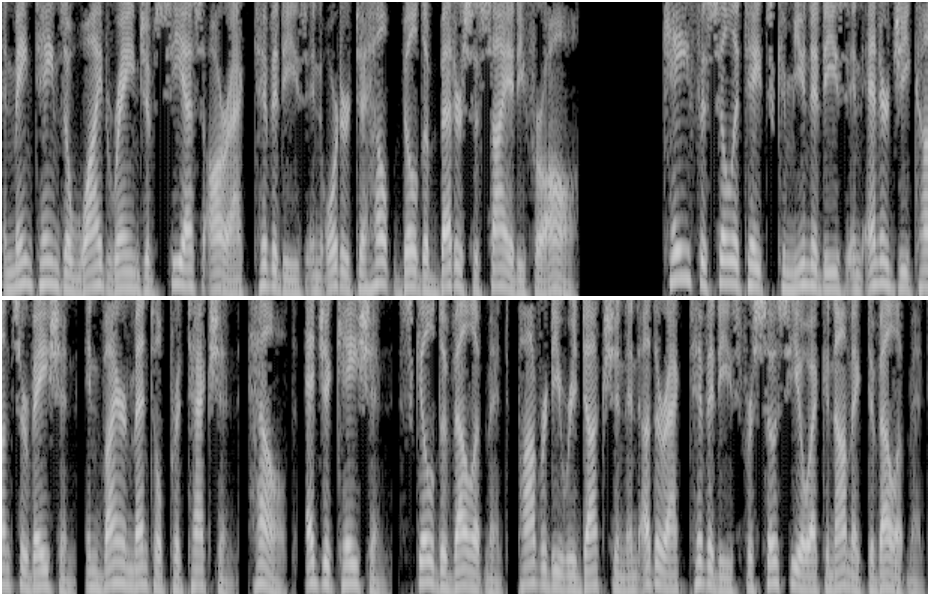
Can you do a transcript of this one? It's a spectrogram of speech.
and maintains a wide range of CSR activities in order to help build a better society for all. K facilitates communities in energy conservation, environmental protection, health, education, skill development, poverty reduction and other activities for socio-economic development.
